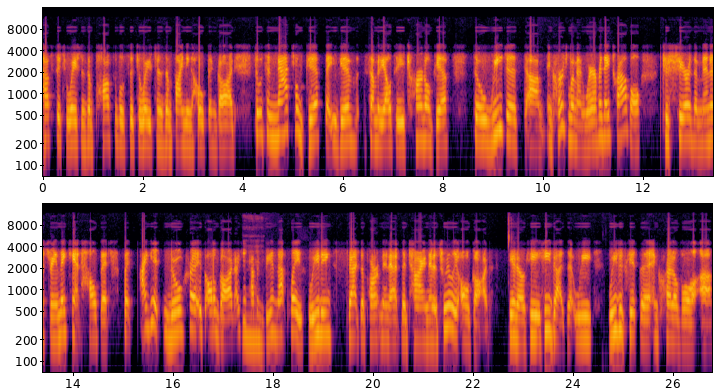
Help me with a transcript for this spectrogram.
tough situations, impossible situations, and finding hope in God. So it's a natural gift that you give somebody else, an eternal gift. So we just um, encourage women wherever they travel to share the ministry, and they can't help it. But I get no credit. It's all God. I just mm-hmm. happen to be in that place leading that department at the time, and it's really all God. You know, He He does it. We we just get the incredible uh,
